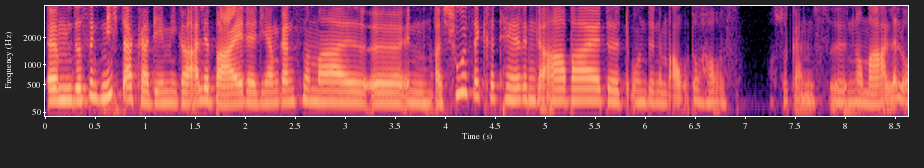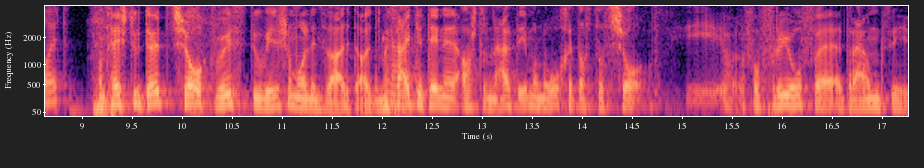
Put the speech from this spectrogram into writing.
Ähm, das sind nicht Akademiker, alle beide. Die haben ganz normal äh, in, als Schulsekretärin gearbeitet und in einem Autohaus. So ganz äh, normale Leute. Und hast du dort schon gewusst, du willst schon mal ins Weltall? Man Nein. sagt ja den Astronauten immer nach, dass das schon von früh auf ein Traum war?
